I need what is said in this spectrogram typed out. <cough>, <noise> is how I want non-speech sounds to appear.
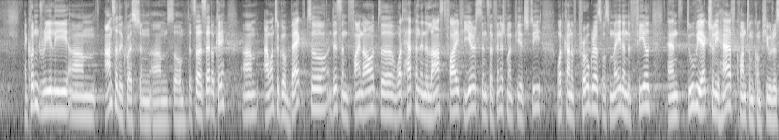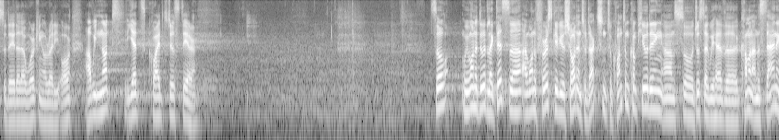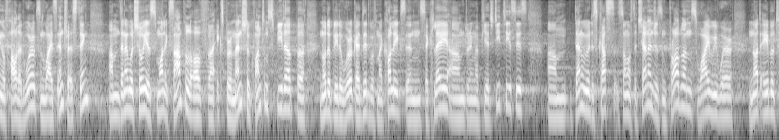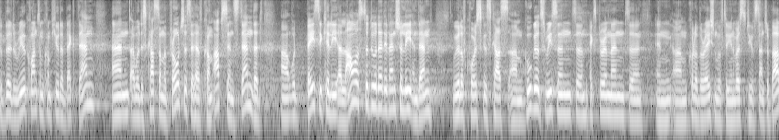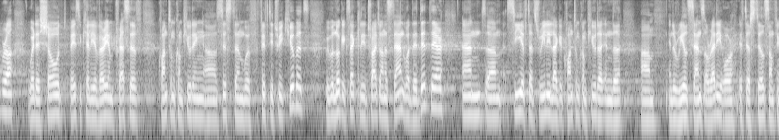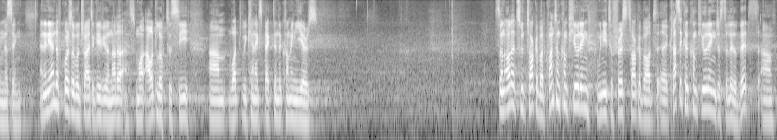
I couldn't really um, answer the question. Um, so that's why I said, okay, um, I want to go back to this and find out uh, what happened in the last five years since I finished my PhD, what kind of progress was made in the field, and do we actually have quantum computers today that are working already, or are we not yet quite just there? So we want to do it like this. Uh, I want to first give you a short introduction to quantum computing, um, so just that we have a common understanding of how that works and why it's interesting. Um, then I will show you a small example of uh, experimental quantum speedup, uh, notably the work I did with my colleagues in Saclay um, during my PhD thesis. Um, then we will discuss some of the challenges and problems, why we were not able to build a real quantum computer back then, and I will discuss some approaches that have come up since then that uh, would basically allow us to do that eventually, and then we will, of course, discuss um, Google's recent uh, experiment uh, in um, collaboration with the University of Santa Barbara, where they showed basically a very impressive quantum computing uh, system with 53 qubits. We will look exactly, try to understand what they did there, and um, see if that's really like a quantum computer in the, um, in the real sense already, or if there's still something missing. And in the end, of course, I will try to give you another small outlook to see um, what we can expect in the coming years. So in order to talk about quantum computing, we need to first talk about uh, classical computing just a little bit. Uh,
